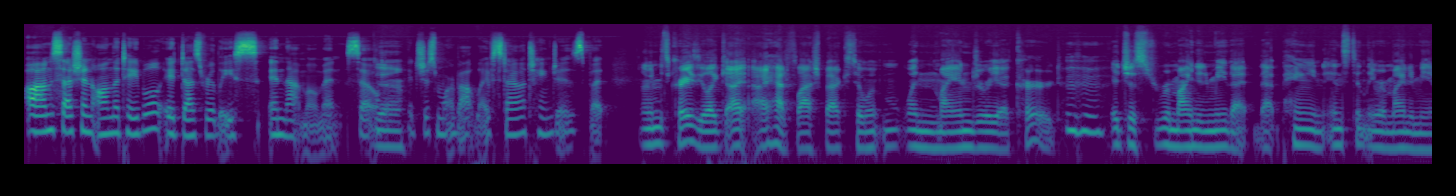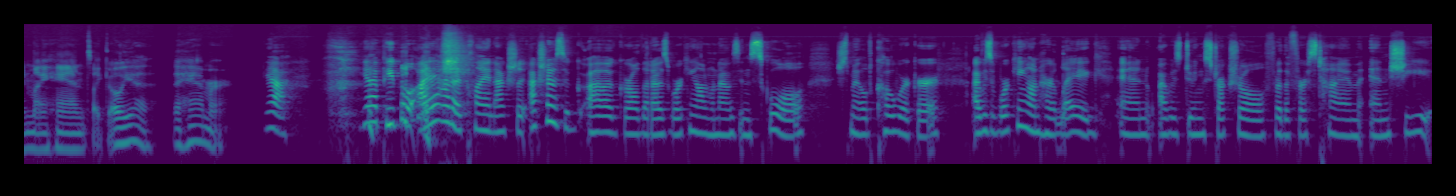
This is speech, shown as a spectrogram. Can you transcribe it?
on session on the table, it does release in that moment. So Yeah. it's just more about lifestyle changes. But I mean, it's crazy. Like I, I had flashbacks to when, when my injury occurred. Mm-hmm. It just reminded me that that pain instantly reminded me in my hands, like, oh yeah, the hammer. Yeah. Yeah, people. I had a client actually. Actually, it was a, a girl that I was working on when I was in school. She's my old coworker. I was working on her leg and I was doing structural for the first time. And she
